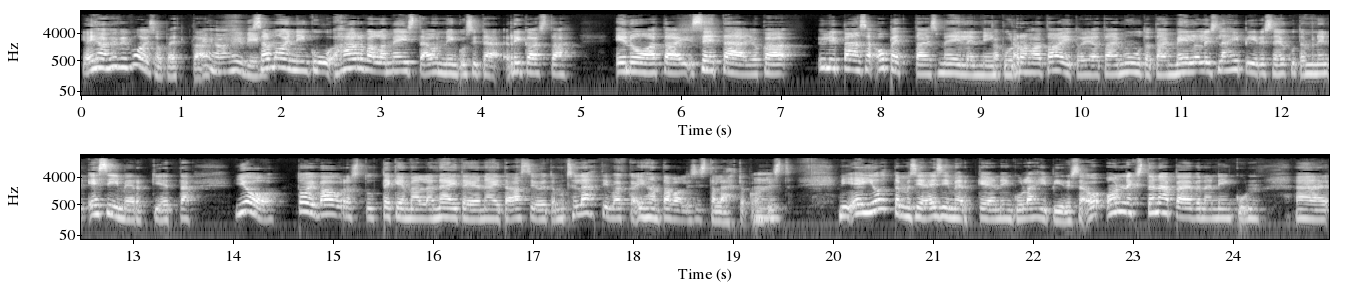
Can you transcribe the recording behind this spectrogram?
ja ihan hyvin voisi opettaa. Ihan hyvin. Samoin niin kuin, harvalla meistä on niin kuin, sitä rikasta enoa tai setää, joka ylipäänsä opettaisi meille niin kuin, rahataitoja tai muuta. Tai meillä olisi lähipiirissä joku tämmöinen esimerkki, että joo, toi vaurastui tekemällä näitä ja näitä asioita, mutta se lähti vaikka ihan tavallisista lähtökohdista. Mm. Niin ei ole tämmöisiä esimerkkejä niin kuin lähipiirissä. Onneksi tänä päivänä niin kuin, ää,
